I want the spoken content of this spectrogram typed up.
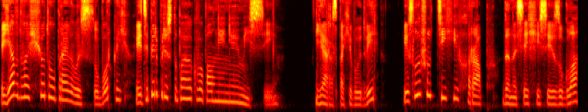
Я в два счета управилась с уборкой и теперь приступаю к выполнению миссии. Я распахиваю дверь и слышу тихий храп, доносящийся из угла,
